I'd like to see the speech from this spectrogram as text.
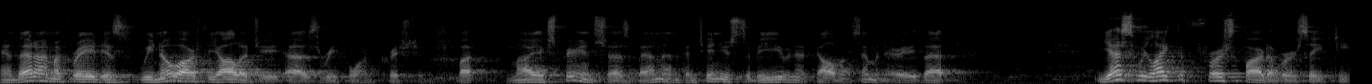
And that, I'm afraid, is we know our theology as Reformed Christians, but my experience has been and continues to be, even at Calvin Seminary, that yes, we like the first part of verse 18.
